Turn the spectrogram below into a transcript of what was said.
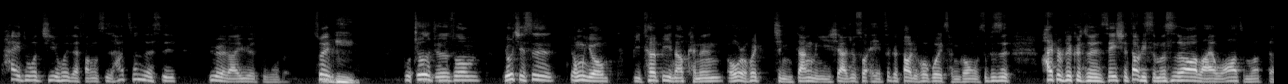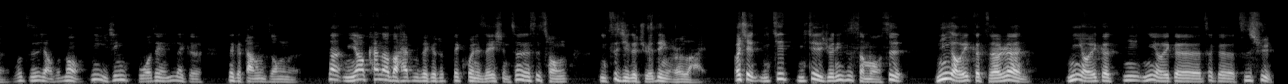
太多机会的方式，它真的是越来越多的。所以嗯我就是觉得说，尤其是拥有比特币，然后可能偶尔会紧张你一下，就说，哎，这个到底会不会成功？我是不是 hyper Bitcoinization 到底什么时候要来？我要怎么等？我只是想说，no，你已经活在那个那个当中了。那你要看到的 hyper Bitcoinization 真的是从你自己的决定而来，而且你自你自己决定是什么？是你有一个责任，你有一个你你有一个这个资讯，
